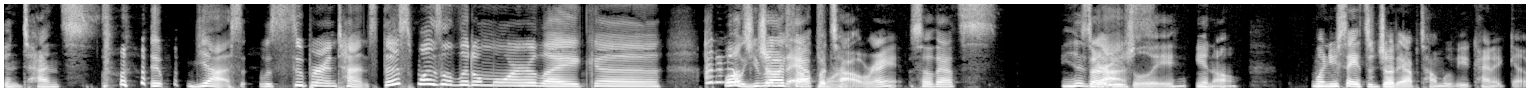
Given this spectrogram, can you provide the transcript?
intense. it yes, it was super intense. This was a little more like uh I don't well, know. You Judd really felt for him. Apatow, right? So that's his are Yes. usually, you know, when you say it's a Judd Apatow movie, you kind of get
